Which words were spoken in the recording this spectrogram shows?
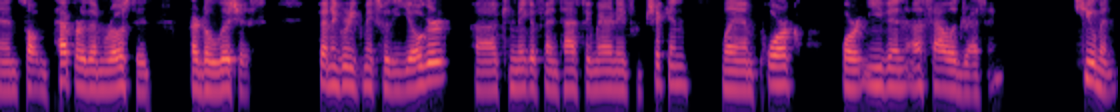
and salt and pepper, then roasted, are delicious. Fenugreek mixed with yogurt uh, can make a fantastic marinade for chicken, lamb, pork, or even a salad dressing. Cumin.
